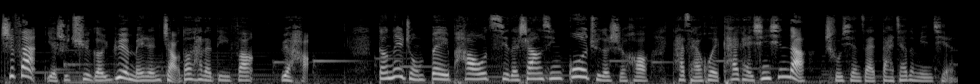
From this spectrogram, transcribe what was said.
吃饭也是去个越没人找到他的地方越好。等那种被抛弃的伤心过去的时候，他才会开开心心的出现在大家的面前。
